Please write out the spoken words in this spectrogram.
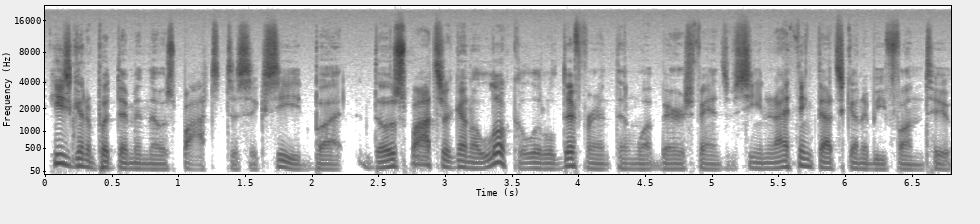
he's going to put them in those spots to succeed. But those spots are going to look a little different than what Bears fans have seen. And I think that's going to be fun too.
